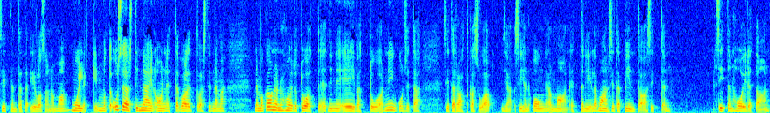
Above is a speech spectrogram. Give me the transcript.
sitten tätä ilosanomaa muillekin. Mutta useasti näin on, että valitettavasti nämä, nämä kauneudenhoitotuotteet, niin ne eivät tuo niin kuin sitä, sitä ratkaisua ja siihen ongelmaan, että niillä vaan sitä pintaa sitten, sitten hoidetaan.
